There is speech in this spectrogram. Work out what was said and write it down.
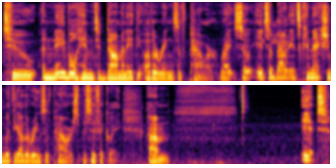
to enable him to dominate the other rings of power, right? So it's about its connection with the other rings of power specifically. Um, it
